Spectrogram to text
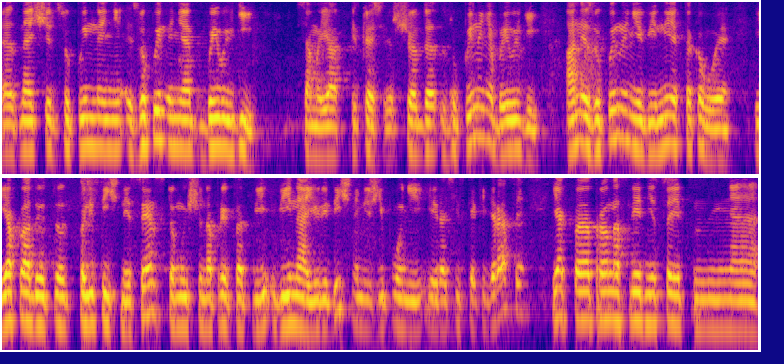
е, значить зупинення, зупинення бойових дій. Саме я підкреслюю щодо зупинення бойових дій, а не зупинення війни як такової. Я вкладаю тут політичний сенс, тому що, наприклад, вій- війна юридична між Японією і Російською Федерацією, як е, правонаслідниці е,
